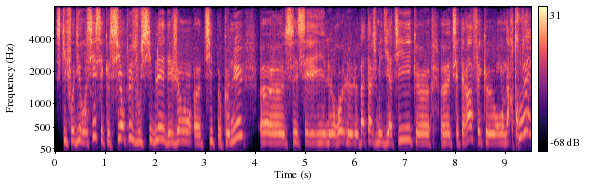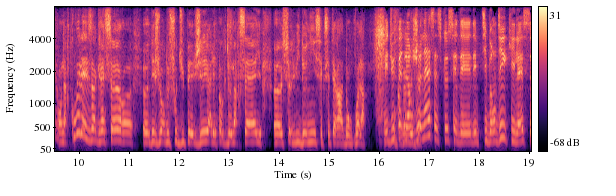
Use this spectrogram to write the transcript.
Ce qu'il faut dire aussi, c'est que si en plus vous ciblez des gens euh, type connus, euh, c'est le, le, le, battage médiatique, euh, euh etc., fait qu'on a retrouvé, on a retrouvé les agresseurs euh, des joueurs de foot du PSG à l'époque de Marseille, celui de Nice, etc. Donc voilà. Mais du fait de leur jeunesse, est-ce que c'est des, des, petits bandits qui laissent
